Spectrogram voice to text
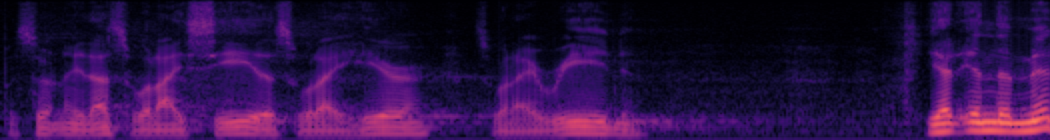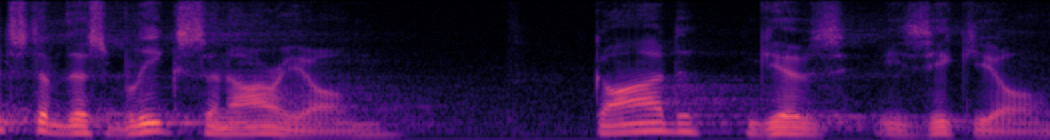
But certainly that's what I see, that's what I hear, that's what I read. Yet, in the midst of this bleak scenario, God gives Ezekiel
